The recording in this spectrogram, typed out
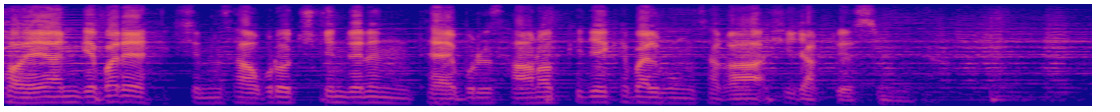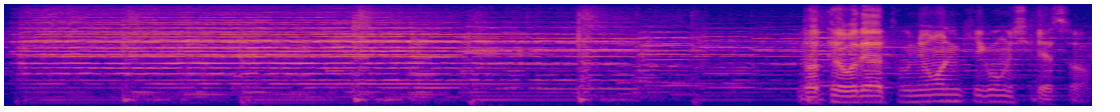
서해안 개발의 핵심 사업으로 추진되는 대불 산업기지 개발 공사가 시작됐습니다. 노태우 대통령은 기공식에서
